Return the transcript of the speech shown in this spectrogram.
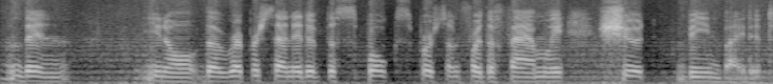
then you know, the representative, the spokesperson for the family should be invited.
